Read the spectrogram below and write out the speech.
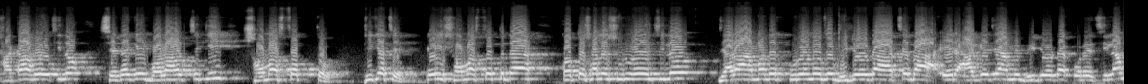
শাখা হয়েছিল, সেটাকেই বলা হচ্ছে কি সমাজতত্ত্ব। ঠিক আছে? এই সমাজতত্ত্বটা কত সালে শুরু হয়েছিল? যারা আমাদের পুরনো যে ভিডিওটা আছে বা এর আগে যে আমি ভিডিওটা করেছিলাম,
